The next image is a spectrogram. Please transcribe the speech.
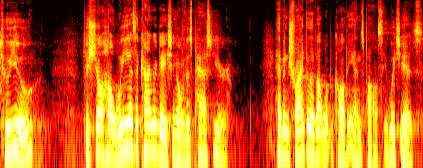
to you, to show how we as a congregation over this past year have been trying to live out what we call the ends policy, which is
